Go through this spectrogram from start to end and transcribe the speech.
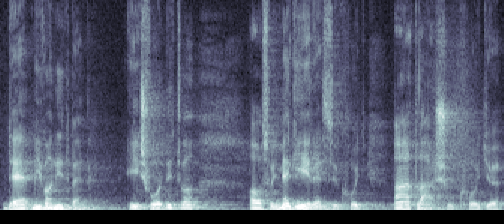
De mi van itt benne? És fordítva, ahhoz, hogy megérezzük, hogy átlássuk, hogy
